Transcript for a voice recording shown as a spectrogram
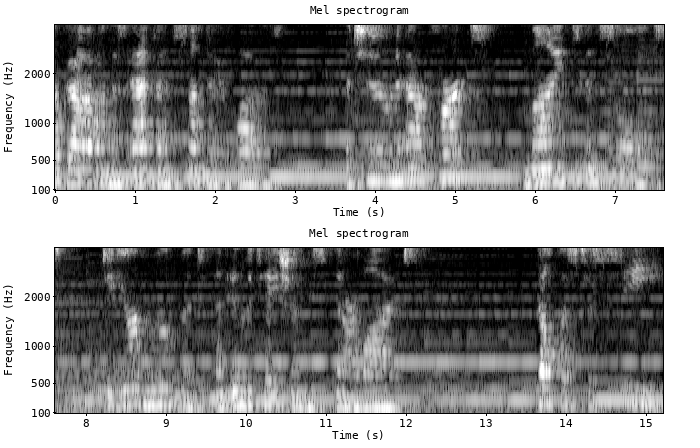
Oh God, on this Advent Sunday of love, attune our hearts, minds, and souls to your movement and invitations in our lives. Help us to see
